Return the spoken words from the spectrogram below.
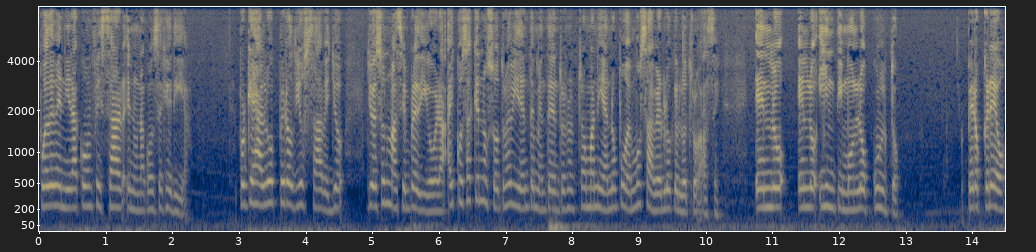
puede venir a confesar en una consejería. Porque es algo, pero Dios sabe, yo yo eso más siempre digo, ¿verdad? Hay cosas que nosotros evidentemente dentro de nuestra humanidad no podemos saber lo que el otro hace, en lo, en lo íntimo, en lo oculto. Pero creo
